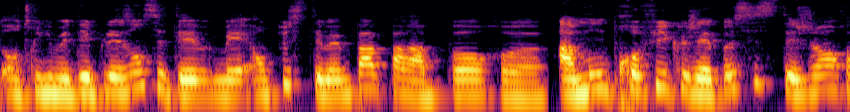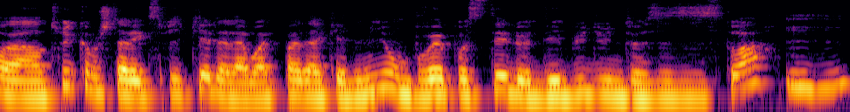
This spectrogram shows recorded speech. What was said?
entre guillemets déplaisant, c'était, mais en plus c'était même pas par rapport euh, à mon profil que j'avais posté, c'était genre euh, un truc comme je t'avais expliqué là, la Wattpad Academy, on pouvait poster le début d'une de ces histoires. Mhm.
